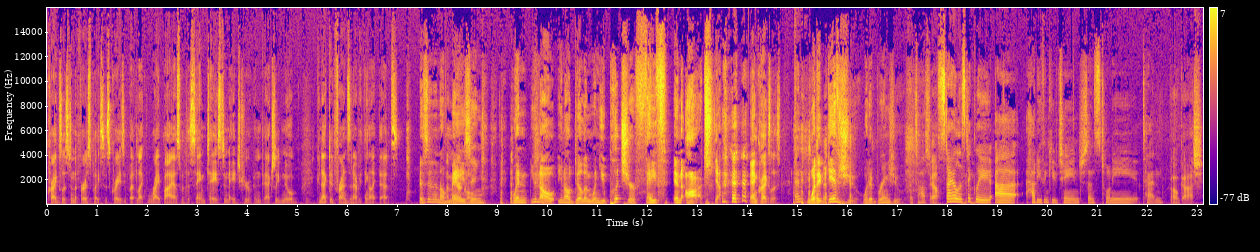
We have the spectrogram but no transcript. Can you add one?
Craigslist in the first place is crazy, but like right by us with the same taste and age group, and actually knew connected friends and everything like that. It's, Isn't it amazing when you know you know Dylan when you put your faith in art, yeah, and Craigslist. And what it gives you, what it brings you. That's awesome. Yeah. Stylistically, uh, how do you think you've changed since 2010? Oh gosh.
